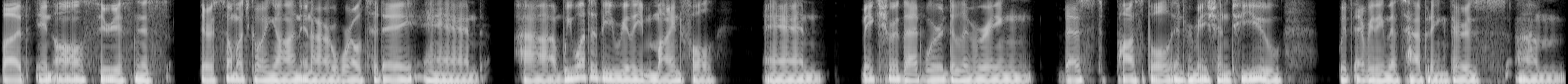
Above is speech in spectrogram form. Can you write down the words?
But in all seriousness, there's so much going on in our world today, and uh, we wanted to be really mindful and make sure that we're delivering best possible information to you with everything that's happening. There's, um,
